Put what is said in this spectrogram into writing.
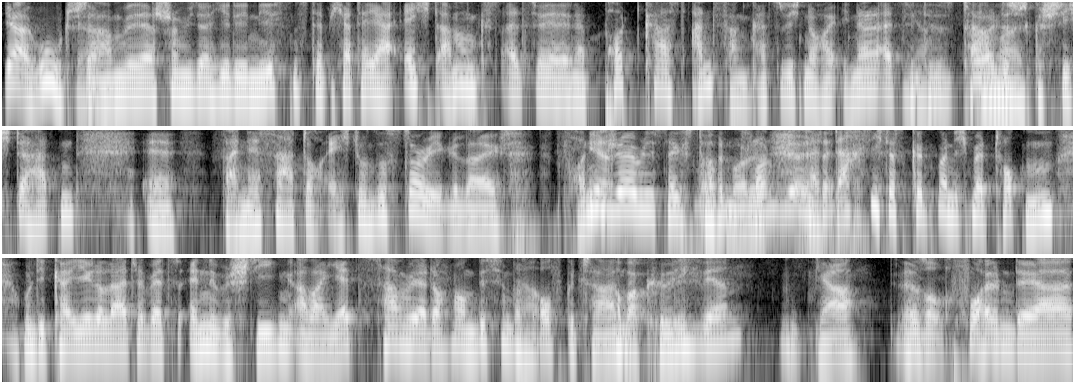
Ja, gut, da haben wir ja schon wieder hier den nächsten Step. Ich hatte ja echt Angst, als wir in der Podcast anfangen. Kannst du dich noch erinnern, als wir Ja, diese tolle damals. Geschichte hatten? Äh, Vanessa hat doch echt unsere Story geliked. Von Ja. Germany's Next Topmodel. Da dachte ich, das könnte man nicht mehr toppen und die Karriereleiter wäre zu Ende bestiegen. Aber jetzt haben wir ja doch noch ein bisschen was aufgetan. Aber König werden? ja, also auch vor allem der,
